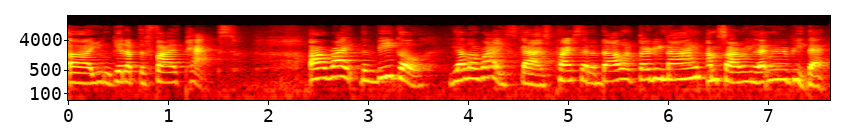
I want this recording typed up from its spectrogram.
Uh, you can get up to five packs. All right, the Vigo Yellow Rice, guys. Priced at $1.39. I'm sorry, let me repeat that.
